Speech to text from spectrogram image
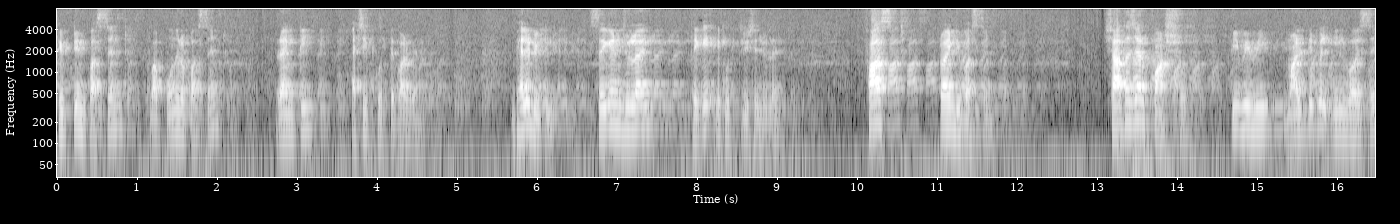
ফিফটিন পার্সেন্ট বা পনেরো পার্সেন্ট র্যাঙ্কটি অ্যাচিভ করতে পারবেন। ভ্যালিডিটি সেকেন্ড জুলাই থেকে একত্রিশে জুলাই ফার্স্ট টোয়েন্টি পার্সেন্ট সাত হাজার পাঁচশো পিভিভি মাল্টিপল ইনভয়েসে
